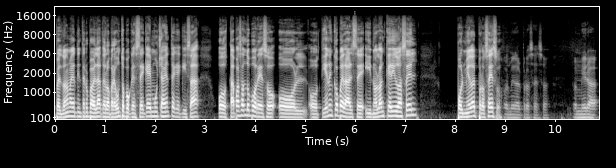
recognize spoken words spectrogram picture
perdóname que te interrumpa, ¿verdad? Te lo pregunto porque sé que hay mucha gente que quizás o está pasando por eso o, tienen que operarse y no lo han querido hacer por miedo al proceso. Por miedo al proceso. Pues mira,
